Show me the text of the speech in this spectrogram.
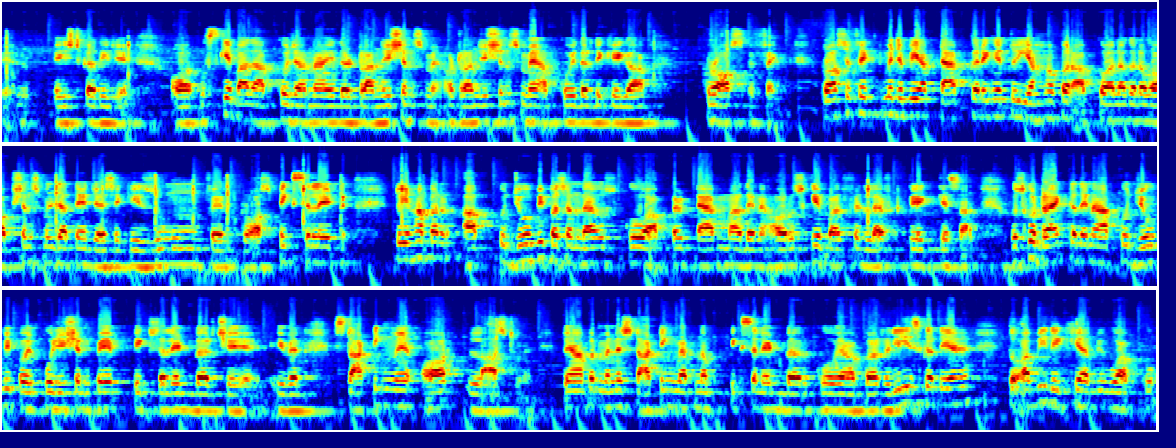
पेस्ट कर दीजिए और उसके बाद आपको जाना है इधर ट्रांजिशंस में और ट्रांजिशंस में आपको इधर दिखेगा क्रॉस इफ़ेक्ट क्रॉस इफ़ेक्ट में जब भी आप टैप करेंगे तो यहाँ पर आपको अलग अलग ऑप्शंस मिल जाते हैं, जैसे कि जूम फिर क्रॉस पिक्सलेट तो यहाँ पर आपको जो भी पसंद है उसको आप पर टैप मार देना और उसके बाद फिर लेफ़्ट क्लिक के साथ उसको ड्रैग कर देना आपको जो भी पोजीशन पे पिक्सलेट ब्लर चाहिए इवन स्टार्टिंग में और लास्ट में. तो यहाँ पर मैंने स्टार्टिंग में अपना पिक्सलेट ब्लर को यहाँ पर रिलीज़ कर दिया है। तो अभी देखिए, अभी वो आपको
